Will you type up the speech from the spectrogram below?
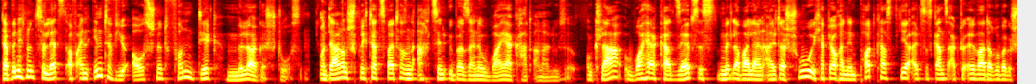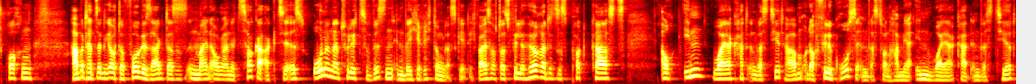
da bin ich nun zuletzt auf einen Interviewausschnitt von Dirk Müller gestoßen. Und darin spricht er 2018 über seine Wirecard-Analyse. Und klar, Wirecard selbst ist mittlerweile ein alter Schuh. Ich habe ja auch in dem Podcast hier, als es ganz aktuell war, darüber gesprochen. Habe tatsächlich auch davor gesagt, dass es in meinen Augen eine Zockeraktie ist, ohne natürlich zu wissen, in welche Richtung das geht. Ich weiß auch, dass viele Hörer dieses Podcasts auch in Wirecard investiert haben und auch viele große Investoren haben ja in Wirecard investiert.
